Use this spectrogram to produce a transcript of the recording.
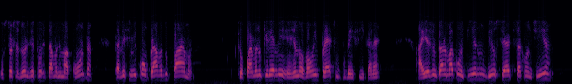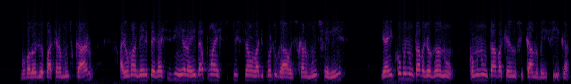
Os torcedores depositavam numa conta para ver se me comprava do Parma. Porque o Parma não queria me renovar um empréstimo pro Benfica, né? Aí juntaram uma continha, não deu certo essa continha. O valor do meu passe era muito caro. Aí eu mandei ele pegar esse dinheiro aí e dar para uma instituição lá de Portugal. Eles ficaram muito felizes. E aí, como não estava jogando, como não estava querendo ficar no Benfica,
